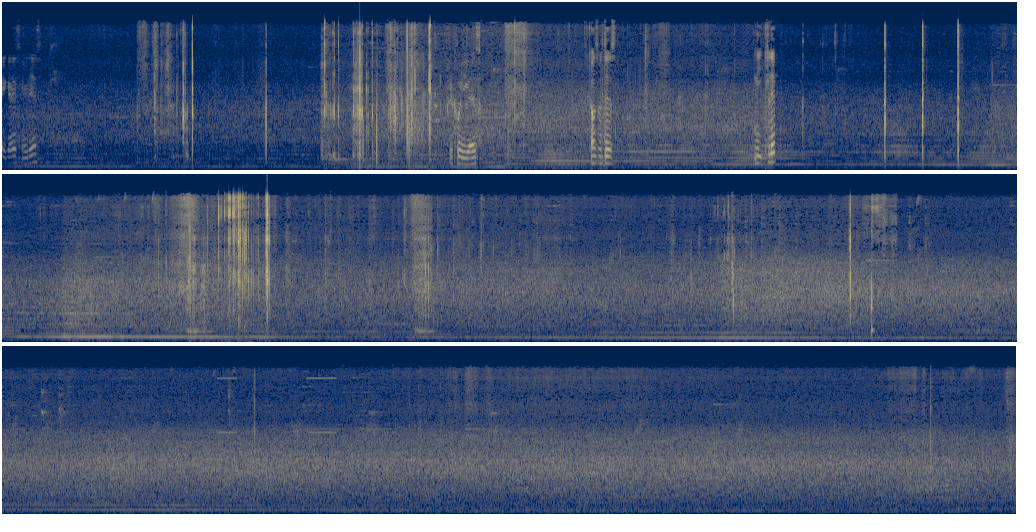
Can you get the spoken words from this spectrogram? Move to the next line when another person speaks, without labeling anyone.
Alright, you guys, here it is. Pretty cool, you guys. Comes with this neat clip.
